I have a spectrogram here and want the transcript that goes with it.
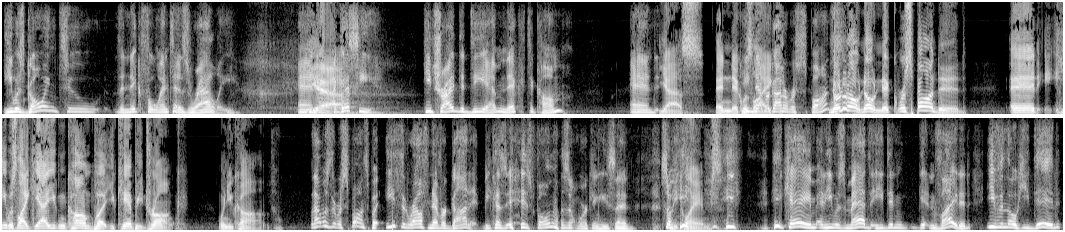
he was going to the Nick Fuentes rally, and Yeah. I guess he he tried to DM Nick to come, and yes. And Nick he was never like, got a response. no, no, no, no. Nick responded, and he was like, yeah, you can come, but you can't be drunk when you come. That was the response, but Ethan Ralph never got it because his phone wasn't working. He said, so He he, claims. he he came and he was mad that he didn't get invited, even though he did,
